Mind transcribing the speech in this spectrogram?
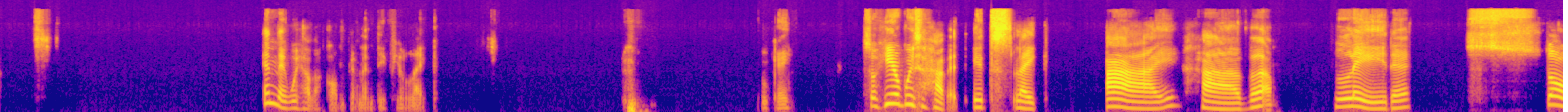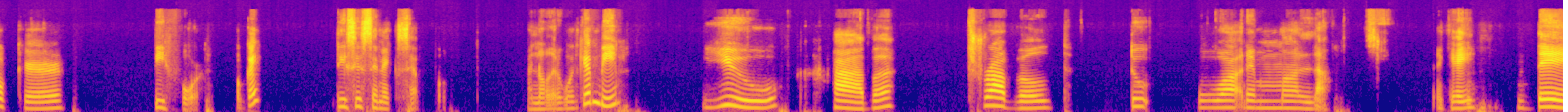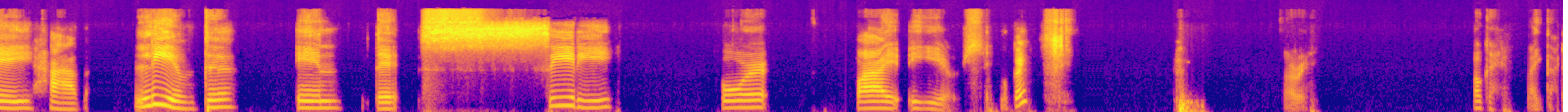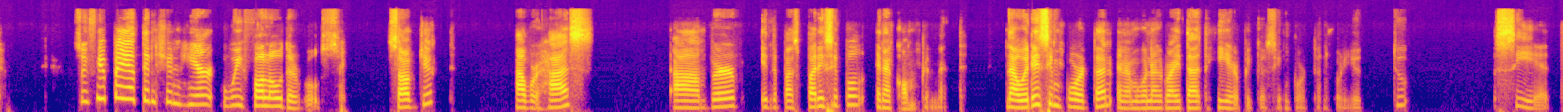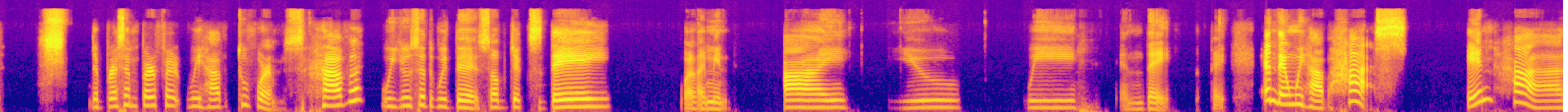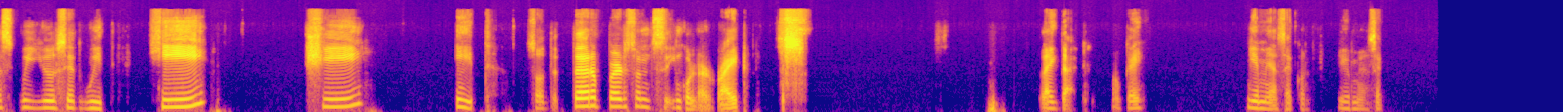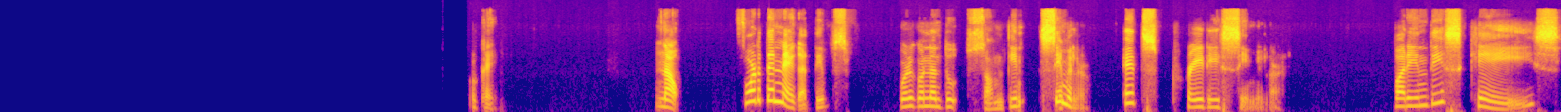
And then we have a complement if you like. Okay. So here we have it. It's like, I have played soccer before. Okay, this is an example. Another one can be, you have traveled to Guatemala. Okay, they have lived in the city for five years. Okay. Sorry. Okay, like that. So if you pay attention here, we follow the rules. Subject, our has, um, verb in the past participle, and a complement. Now it is important, and I'm gonna write that here because it's important for you to see it. The present perfect, we have two forms. Have, we use it with the subjects they, well, I mean, I, you, we, and they, okay? And then we have has. In has, we use it with he, she, it. So the third person singular, right? Like that, okay? Give me a second, give me a second. Okay. Now, for the negatives, we're gonna do something similar. It's pretty similar. But in this case,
